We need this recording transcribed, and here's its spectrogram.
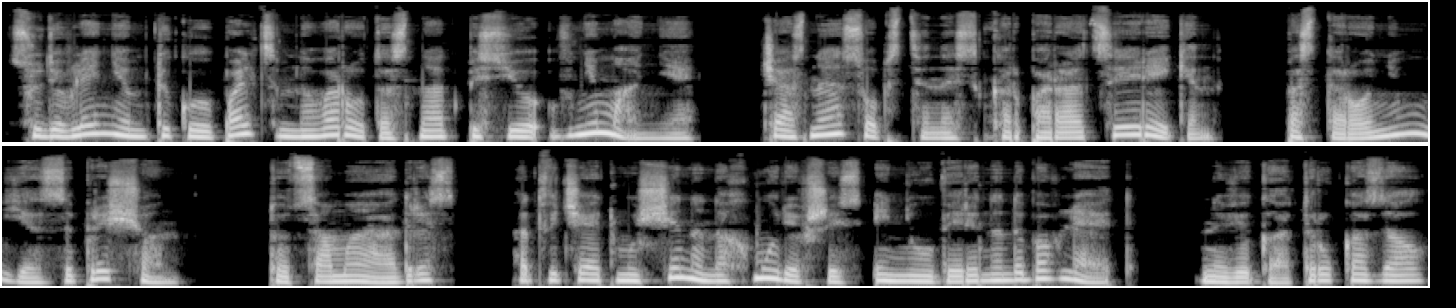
С удивлением тыкаю пальцем на ворота с надписью «Внимание! Частная собственность корпорации Реген. Посторонним въезд запрещен». Тот самый адрес, отвечает мужчина, нахмурившись и неуверенно добавляет. Навигатор указал.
